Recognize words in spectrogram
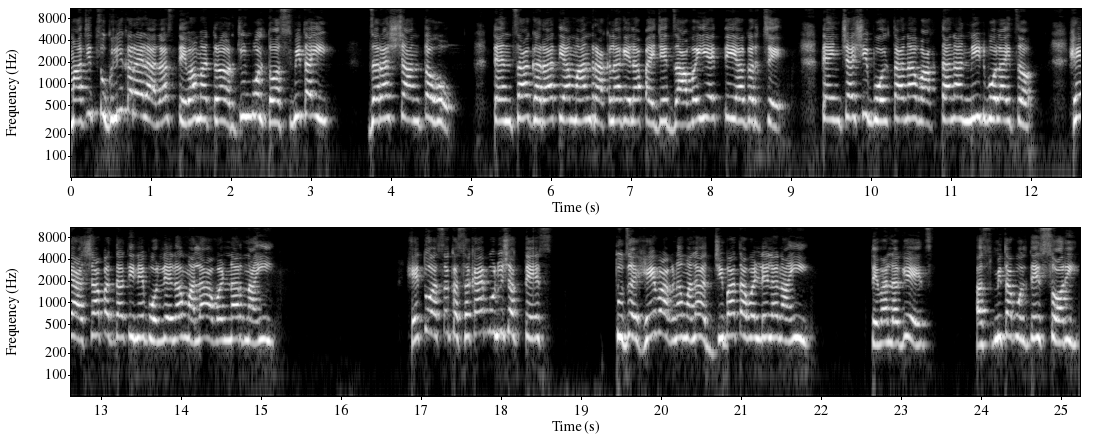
माझी चुगली करायला आलास तेव्हा मात्र अर्जुन बोलतो अस्मिताई जरा शांत हो. त्यांचा घरात या मान राखला गेला पाहिजे. जावई आहेत ते या घरचे. त्यांच्याशी बोलताना वागताना नीट बोलायचं. हे अशा पद्धतीने बोललेलं मला आवडणार नाही. हे तू असं कसं काय बोलू शकतेस? तुझं हे वागणं मला अजिबात आवडलेलं नाही. तेव्हा लगेच अस्मिता बोलते सॉरी.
